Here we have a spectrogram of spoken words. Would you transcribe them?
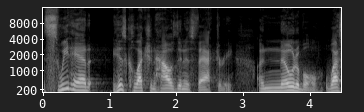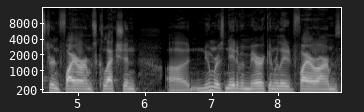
Sweet had his collection housed in his factory, a notable Western firearms collection, uh, numerous Native American related firearms,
